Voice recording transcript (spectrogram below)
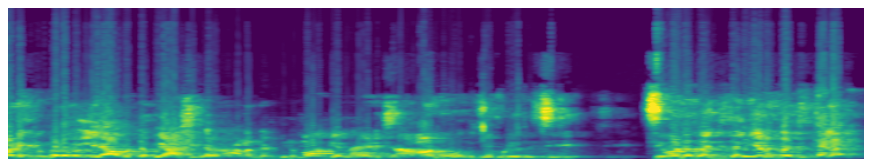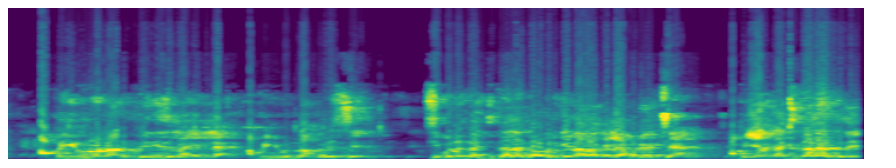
படைக்கும் கடவுள் இல்லையா அவர்கிட்ட போய் ஆசிக்கிறாங்க. ஆனா அந்த பிரம்மாவுக்கு என்ன ஆயிடுச்சுன்னா ஆணும் வந்துச்சு. எப்படி வந்துச்சு? சிவனுக்கு அஞ்சு தலை எனக்கு அஞ்சு தலை. அப்ப இவரும் நானும் பெரியதெல்லாம் இல்ல. அப்ப இவரு நான் பெருசு. சிவனுக்கு அஞ்சு தலை அவருக்கே நான் கல்யாணம் பண்ணி வச்சேன். அப்ப எனக்கு அஞ்சு தலை இருக்குது.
